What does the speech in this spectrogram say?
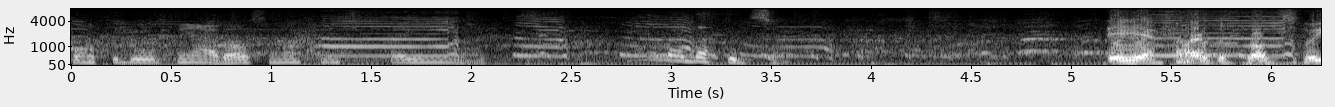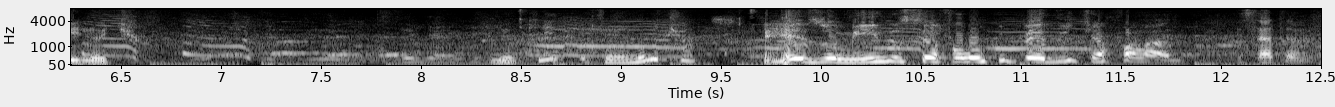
ponto do Penharol, senão o Corinthians tá eliminado. Não vai dar tudo certo. Ele ia falar do Fox foi inútil. E o que? Foi inútil? Resumindo, você falou que o Pedro tinha falado. Exatamente.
